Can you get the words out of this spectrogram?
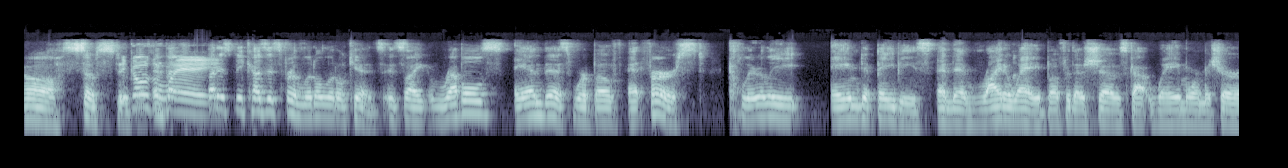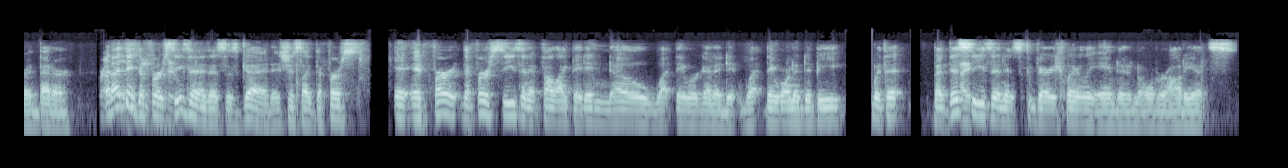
Oh, so stupid. It goes And- away. But, it's because it's for little little kids. It's like Rebels and this were both at first clearly aimed at babies, and then right away both of those shows got way more mature and better. and I think the first two. season of this is good. It's just like the first it, it first the first season it felt like they didn't know what they were gonna do what they wanted to be with it. But this I- season is very clearly aimed at an older audience.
